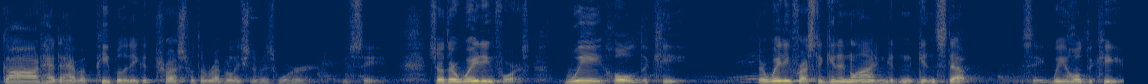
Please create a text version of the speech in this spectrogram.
God had to have a people that he could trust with the revelation of his word, you see. So they're waiting for us. We hold the key. They're waiting for us to get in line, get in, get in step. See, we hold the key.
